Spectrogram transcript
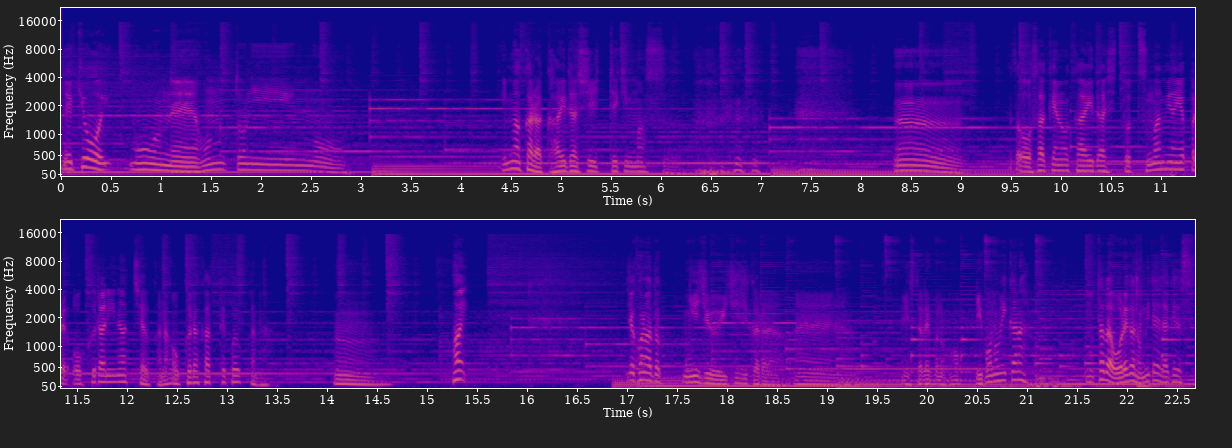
で、今日もうね、本当にもう、今から買い出し行ってきます。うん。ちょっとお酒の買い出しとつまみはやっぱりオクラになっちゃうかな。オクラ買ってこようかな。うん。はい。じゃあこの後21時から、えー、インスタライブの方、リボ飲みかな。もうただ俺が飲みたいだけです。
